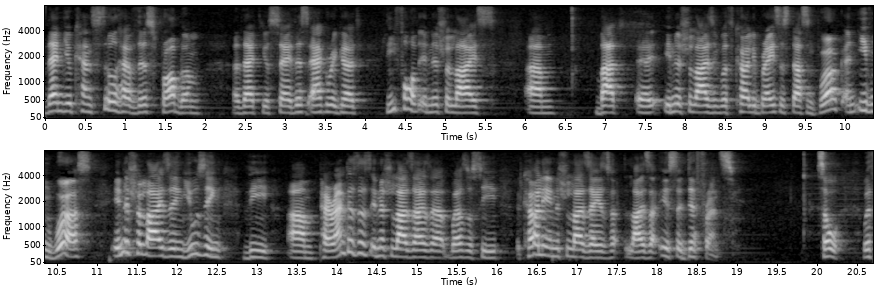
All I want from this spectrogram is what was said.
then you can still have this problem uh, that you say this aggregate default initialize, um, but uh, initializing with curly braces doesn't work. And even worse, initializing using the um, parenthesis initializer versus the curly initializer is a difference. So with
